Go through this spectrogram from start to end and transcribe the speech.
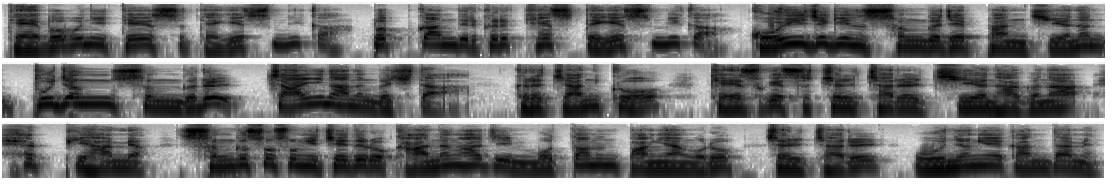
대법원이 돼서 되겠습니까? 법관들이 그렇게 해서 되겠습니까? 고의적인 선거재판 지연은 부 정선거를 자인하는 것이다. 그렇지 않고 계속해서 절차를 지연하거나 회피하며 선거소송이 제대로 가능하지 못하는 방향으로 절차를 운영해 간다면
